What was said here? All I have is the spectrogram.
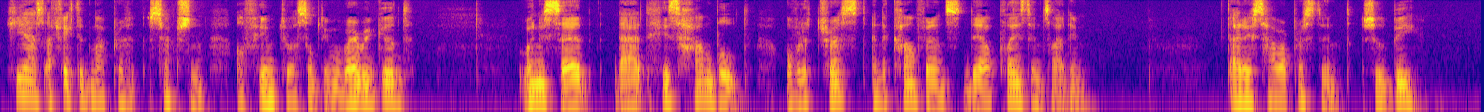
He has affected my perception of him to something very good. When he said that he's humbled over the trust and the confidence they have placed inside him. That is how a president should be.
